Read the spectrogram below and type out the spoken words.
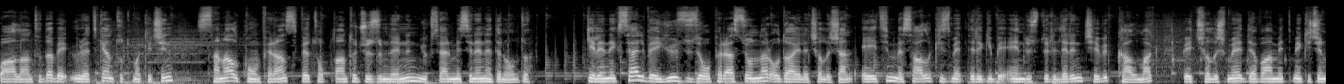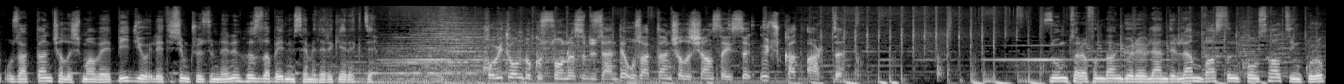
bağlantıda ve üretken tutmak için sanal konferans ve toplantı çözümlerinin yükselmesine neden oldu. Geleneksel ve yüz yüze operasyonlar odağıyla çalışan eğitim ve sağlık hizmetleri gibi endüstrilerin çevik kalmak ve çalışmaya devam etmek için uzaktan çalışma ve video iletişim çözümlerini hızla benimsemeleri gerekti. Covid-19 sonrası düzende uzaktan çalışan sayısı 3 kat arttı. Zoom tarafından görevlendirilen Boston Consulting Group,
